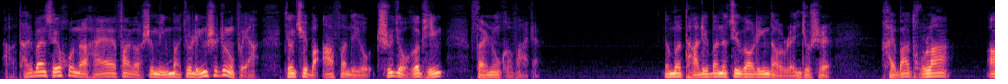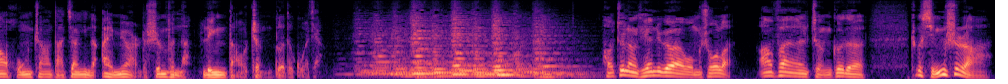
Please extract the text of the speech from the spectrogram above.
啊，塔利班随后呢还发表声明嘛，就临时政府呀将确保阿富汗的有持久和平、繁荣和发展。那么塔利班的最高领导人就是海巴图拉·阿洪扎达将军的艾米尔的身份呢领导整个的国家。好，这两天这个我们说了，阿富汗整个的这个形势啊，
